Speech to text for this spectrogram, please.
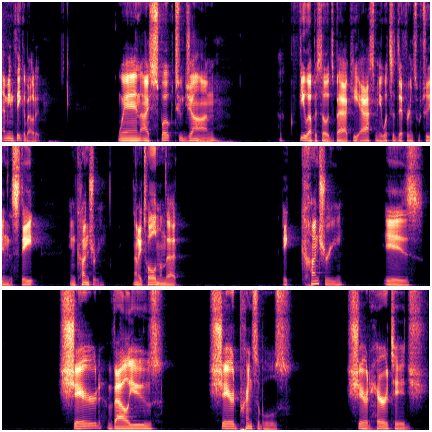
I mean, think about it. When I spoke to John a few episodes back, he asked me what's the difference between the state and country. And I told him that a country is shared values, shared principles, shared heritage,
